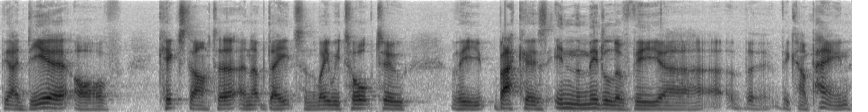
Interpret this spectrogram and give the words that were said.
the idea of Kickstarter and updates and the way we talk to the backers in the middle of the, uh, the, the, campaign.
